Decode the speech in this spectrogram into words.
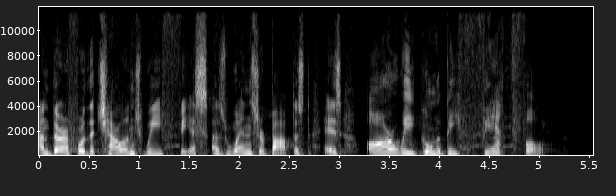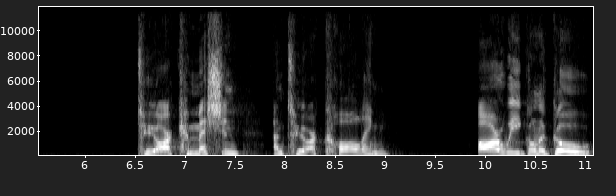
And therefore, the challenge we face as Windsor Baptist is are we going to be faithful? To our commission and to our calling? Are we going to go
